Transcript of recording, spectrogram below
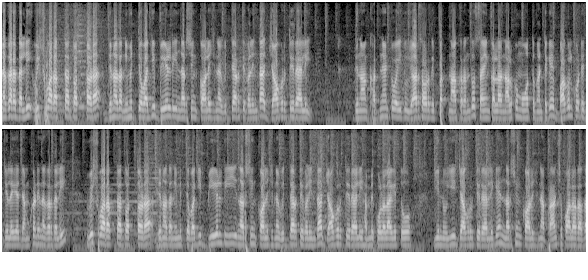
ನಗರದಲ್ಲಿ ವಿಶ್ವ ರಕ್ತದೊತ್ತಡ ದಿನದ ನಿಮಿತ್ತವಾಗಿ ಬಿಎಲ್ಡಿ ನರ್ಸಿಂಗ್ ಕಾಲೇಜಿನ ವಿದ್ಯಾರ್ಥಿಗಳಿಂದ ಜಾಗೃತಿ ರ್ಯಾಲಿ. ದಿನಾಂಕ ಹದಿನೆಂಟು ಐದು ಎರಡು ಸಾವಿರದ ಇಪ್ಪತ್ನಾಲ್ಕರಂದು ಸಾಯಂಕಾಲ ನಾಲ್ಕು ಮೂವತ್ತು ಗಂಟೆಗೆ ಬಾಗಲಕೋಟೆ ಜಿಲ್ಲೆಯ ಜಮಖಂಡಿ ನಗರದಲ್ಲಿ ವಿಶ್ವ ರಕ್ತದೊತ್ತಡ ದಿನದ ನಿಮಿತ್ತವಾಗಿ ಬಿಎಲ್ಡಿಇ ನರ್ಸಿಂಗ್ ಕಾಲೇಜಿನ ವಿದ್ಯಾರ್ಥಿಗಳಿಂದ ಜಾಗೃತಿ ರ್ಯಾಲಿ ಹಮ್ಮಿಕೊಳ್ಳಲಾಗಿತ್ತು. ಇನ್ನು ಈ ಜಾಗೃತಿ ರ್ಯಾಲಿಗೆ ನರ್ಸಿಂಗ್ ಕಾಲೇಜಿನ ಪ್ರಾಂಶುಪಾಲರಾದ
